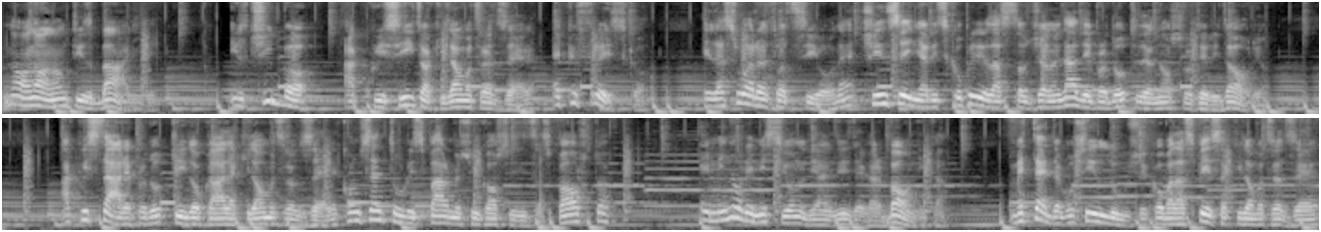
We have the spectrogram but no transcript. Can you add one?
No, no, non ti sbagli. Il cibo acquisito a chilometro zero è più fresco e la sua rotazione ci insegna a riscoprire la stagionalità dei prodotti del nostro territorio. Acquistare prodotti locali a chilometro zero consente un risparmio sui costi di trasporto e minore emissione di anidride carbonica, mettendo così in luce come la spesa a chilometro zero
